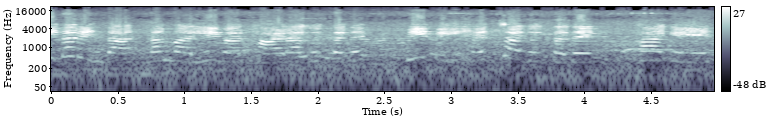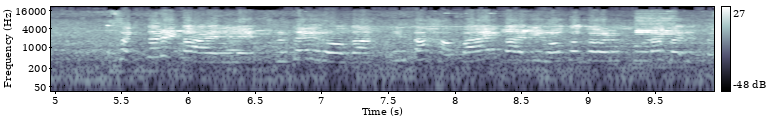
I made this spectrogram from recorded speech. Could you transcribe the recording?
ಇದರಿಂದ ನಮ್ಮ ಲಿವರ್ ಹಾಳಾಗುತ್ತದೆ ಬಿಪಿ ಹೆಚ್ಚಾಗುತ್ತದೆ. ಹಾಗೆಯೇ ಸಕ್ಕರೆ ಕಾಯಿಲೆ ಹೃದಯ ರೋಗ ಇಂತಹ ಅಪಾಯಕಾರಿ ರೋಗಗಳು ಕೂಡ ಬರುತ್ತವೆ.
